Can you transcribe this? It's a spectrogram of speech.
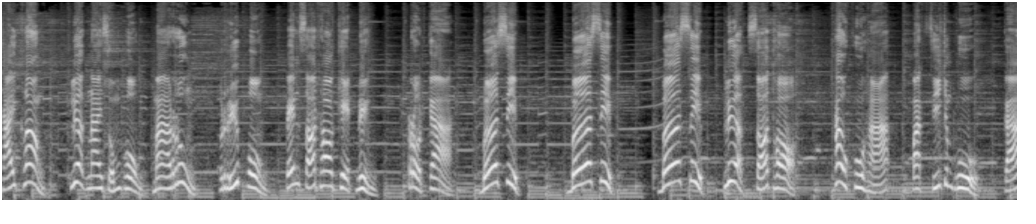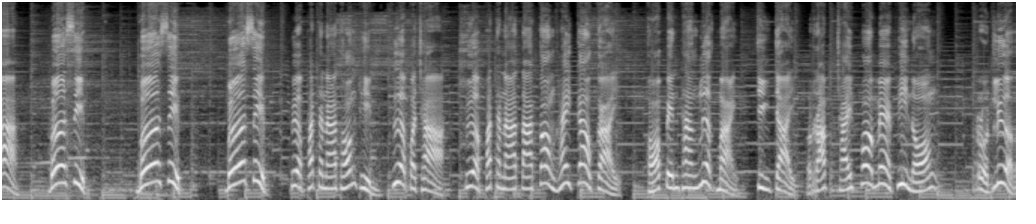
ใช้คล่อง เลือกนายสมพงษ์มารุ่ง หรือพงษ์เป็นสอทอเขตหนึ่งโปรดกา เบอร์สิบเบอร์สิบเบอร์สิบเลือกสอทอเข้าคูหา บัตรสีชมพู กา เบอร์สิบเบอร์สิบเบอร์สิบ เพื่อพัฒนาท้องถิ่น เพื่อประชา เพื่อพัฒนาตากล้องให้ก้าวไกลขอเป็นทางเลือกใหม่ จริงใจรับใช้พ่อแม่พี่น้อง โปรดเลือก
